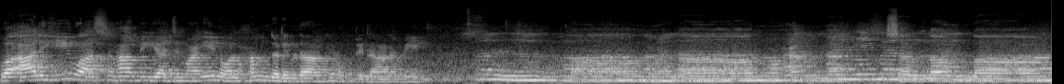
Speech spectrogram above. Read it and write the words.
وآله وأصحابه أجمعين والحمد لله رب العالمين. الله على محمد صلى الله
